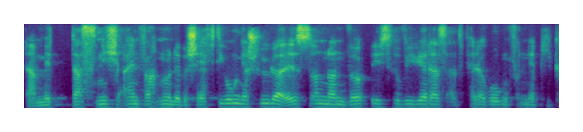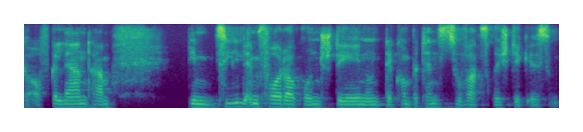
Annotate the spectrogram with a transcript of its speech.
damit das nicht einfach nur eine Beschäftigung der Schüler ist, sondern wirklich, so wie wir das als Pädagogen von der Pike aufgelernt haben, die Ziele im Vordergrund stehen und der Kompetenzzuwachs richtig ist.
